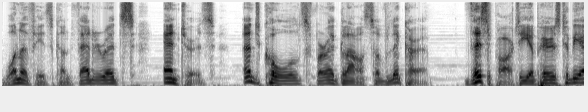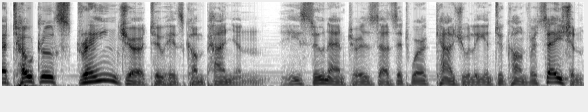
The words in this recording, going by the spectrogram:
one of his confederates enters and calls for a glass of liquor. This party appears to be a total stranger to his companion. He soon enters, as it were, casually into conversation,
